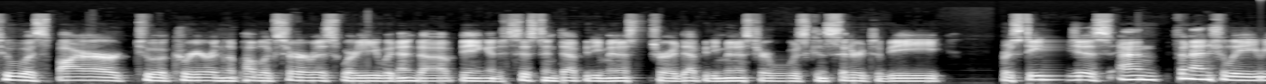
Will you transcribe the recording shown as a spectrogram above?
to aspire to a career in the public service where you would end up being an assistant deputy minister, a deputy minister was considered to be prestigious and financially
